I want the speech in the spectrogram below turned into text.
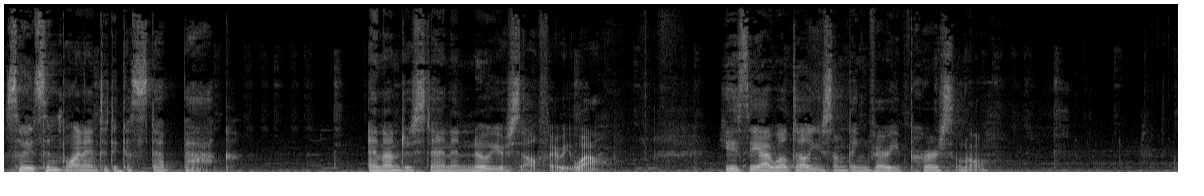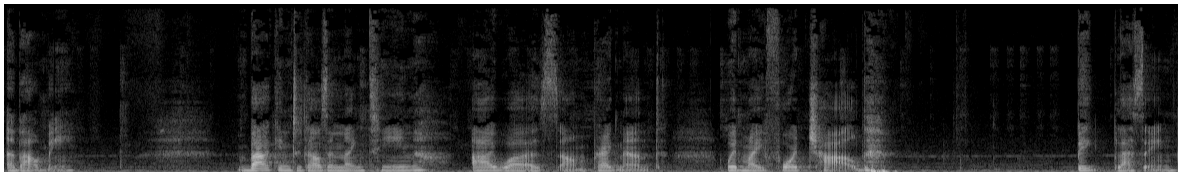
So it's important to take a step back and understand and know yourself very well. You see, I will tell you something very personal about me. Back in 2019, I was um, pregnant with my fourth child. big blessing.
